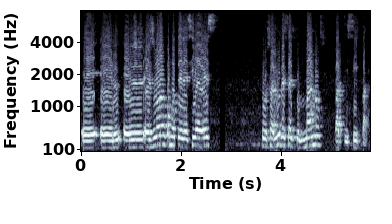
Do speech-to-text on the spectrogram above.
Eh, el eslogan, como te decía, es tu salud está en tus manos, participa.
